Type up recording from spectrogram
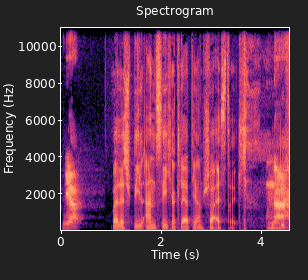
Ja. Weil das Spiel an sich erklärt dir einen Scheißdreck. Na.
